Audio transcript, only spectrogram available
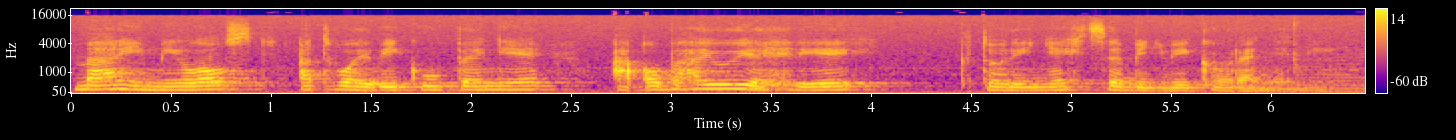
Marí milosť a tvoje vykúpenie a obhajuje hriech, ktorý nechce byť vykorenený.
